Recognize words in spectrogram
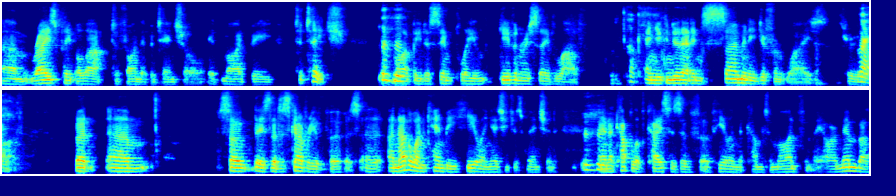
um, raise people up to find their potential. It might be to teach. It mm-hmm. might be to simply give and receive love. Okay. And you can do that in so many different ways through right. life. But um, so there's the discovery of purpose. Uh, another one can be healing, as you just mentioned, mm-hmm. and a couple of cases of, of healing that come to mind for me. I remember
